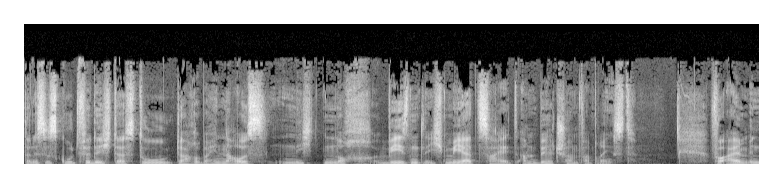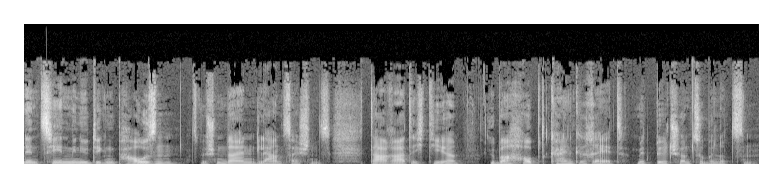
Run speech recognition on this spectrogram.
dann ist es gut für dich, dass du darüber hinaus nicht noch wesentlich mehr Zeit am Bildschirm verbringst. Vor allem in den zehnminütigen Pausen zwischen deinen Lernsessions, da rate ich dir, überhaupt kein Gerät mit Bildschirm zu benutzen.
